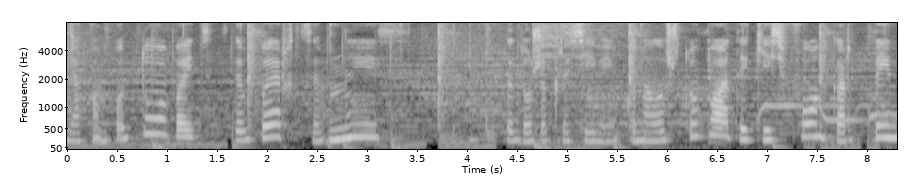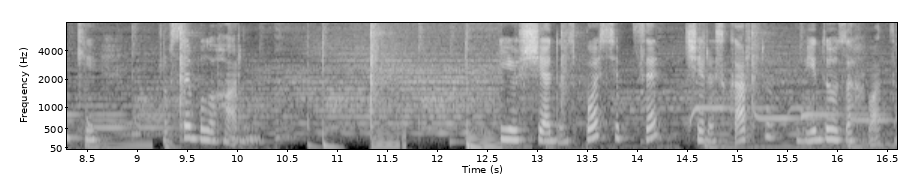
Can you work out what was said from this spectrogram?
як вам подобається, це вверх, це вниз. Це дуже красивенько налаштувати, якийсь фон, картинки, щоб все було гарно. І ще один спосіб це через карту відеозахвату.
